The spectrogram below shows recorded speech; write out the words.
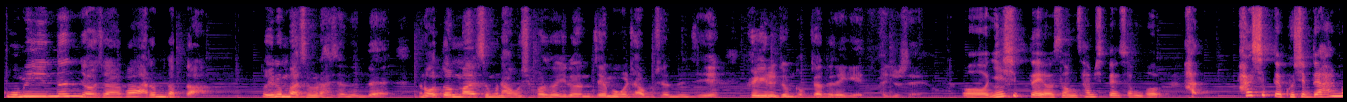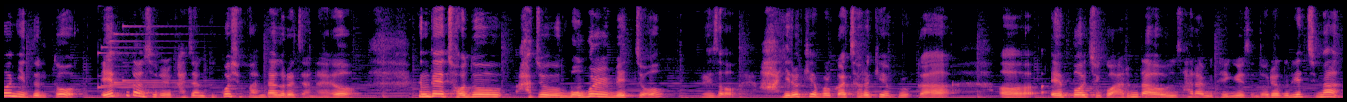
꿈이 있는 여자가 아름답다. 또 이런 말씀을 하셨는데 어떤 말씀을 하고 싶어서 이런 제목을 잡으셨는지 그 얘기를 좀 독자들에게 해주세요. 어, 20대 여성, 30대 여성, 뭐, 하, 80대, 90대 할머니들도 예쁘다는 소리를 가장 듣고 싶어 한다 그러잖아요. 근데 저도 아주 목을 맸죠. 그래서, 아, 이렇게 해볼까, 저렇게 해볼까, 어, 예뻐지고 아름다운 사람이 되기 위해서 노력을 했지만,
